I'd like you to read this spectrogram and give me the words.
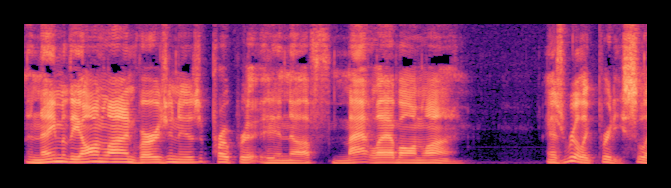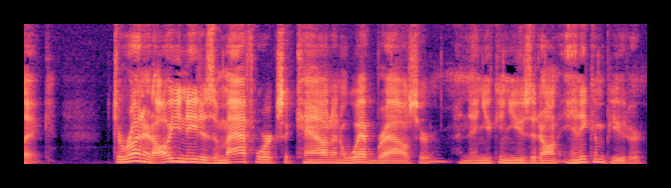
The name of the online version is appropriate enough, MATLAB Online. And it's really pretty slick. To run it, all you need is a MathWorks account and a web browser, and then you can use it on any computer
